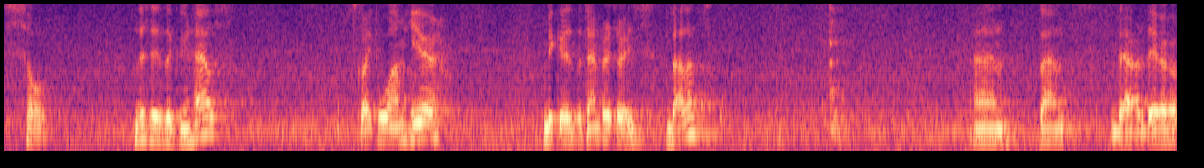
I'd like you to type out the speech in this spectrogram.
So this is the greenhouse. It's quite warm here because the temperature is balanced. And plants they are their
